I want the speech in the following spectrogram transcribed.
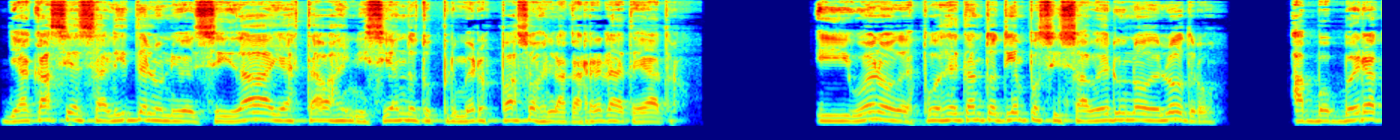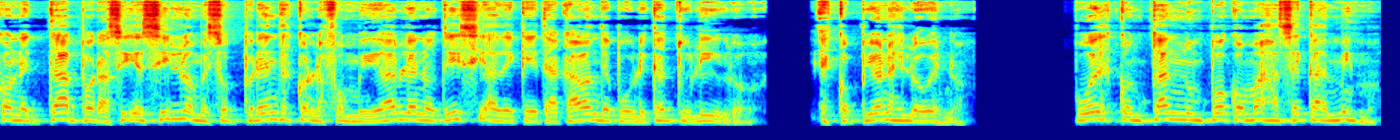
Ya casi al salir de la universidad ya estabas iniciando tus primeros pasos en la carrera de teatro. Y bueno, después de tanto tiempo sin saber uno del otro, al volver a conectar, por así decirlo, me sorprendes con la formidable noticia de que te acaban de publicar tu libro, Escorpiones y Lobezno. ¿Puedes contarme un poco más acerca del mismo?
